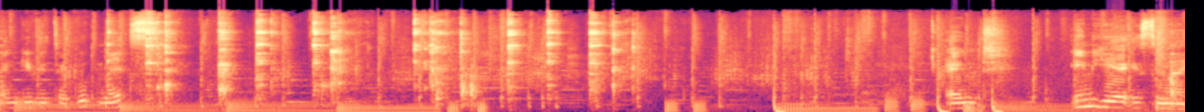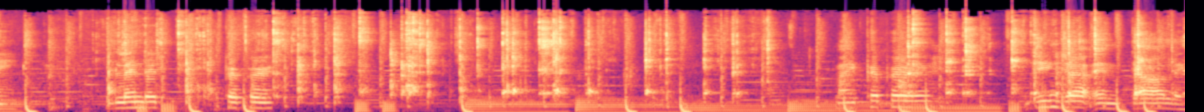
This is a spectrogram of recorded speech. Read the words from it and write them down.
and give it a good mix. And in here is my blended pepper pepper ginger and garlic.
